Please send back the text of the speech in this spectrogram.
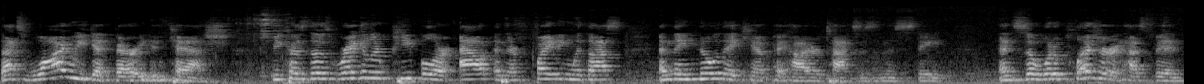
That's why we get buried in cash. Because those regular people are out and they're fighting with us and they know they can't pay higher taxes in this state. And so what a pleasure it has been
